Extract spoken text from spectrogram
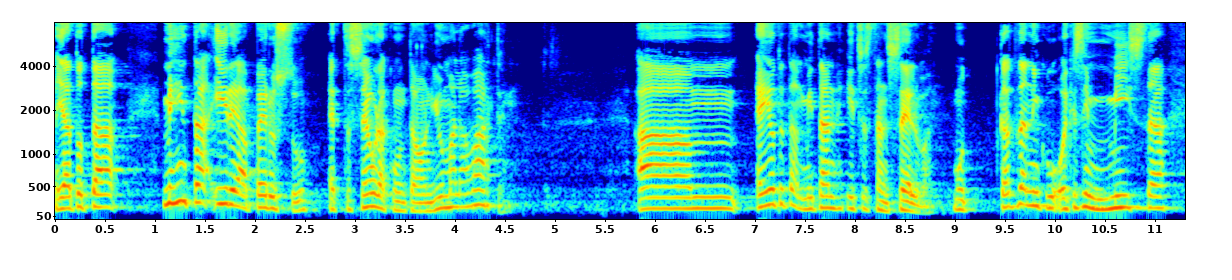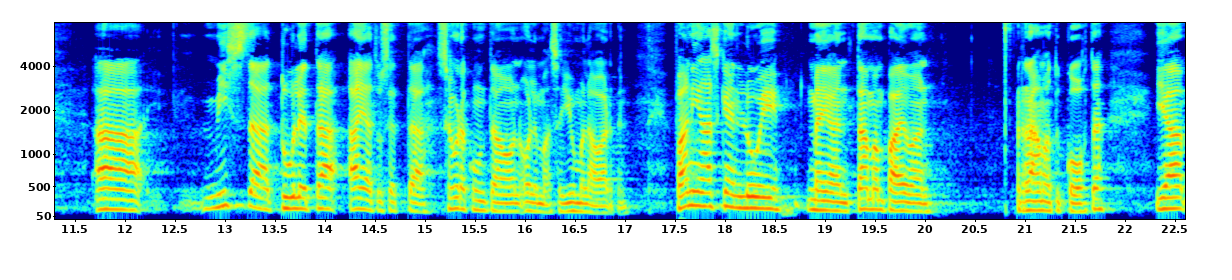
Ja tota, mihin tämä idea perustuu, että seurakunta on Jumala varten? Um, ei oteta mitään itsestään selvä, mutta katsotaan niin kuin oikeasti mistä, uh, mistä tulee tämä ajatus, että seurakunta on olemassa Jumala varten. Fani äsken lui meidän tämän päivän raamatukohta ja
